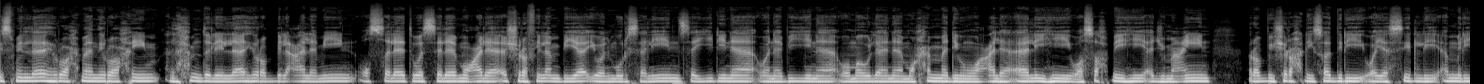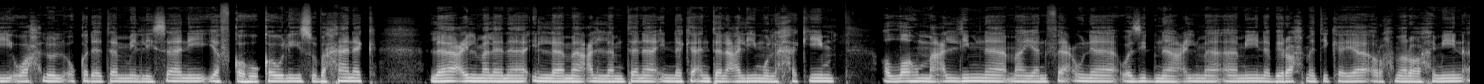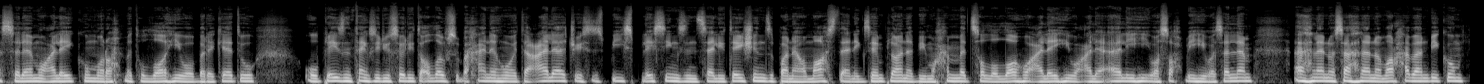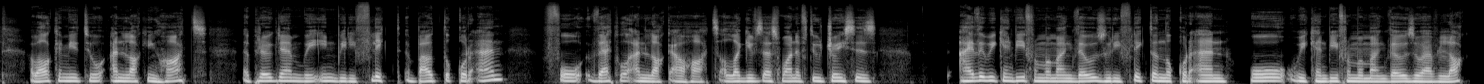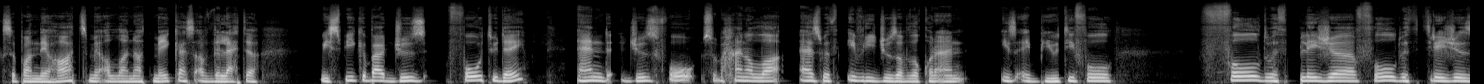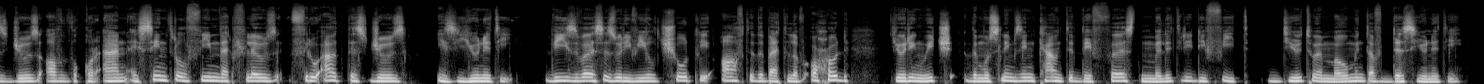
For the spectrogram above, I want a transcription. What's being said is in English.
بسم الله الرحمن الرحيم الحمد لله رب العالمين والصلاة والسلام على أشرف الأنبياء والمرسلين سيدنا ونبينا ومولانا محمد وعلى آله وصحبه أجمعين رب اشرح لي صدري ويسر لي أمري واحلل عقدة من لساني يفقه قولي سبحانك لا علم لنا إلا ما علمتنا إنك أنت العليم الحكيم اللهم علمنا ما ينفعنا وزدنا علما آمين برحمتك يا أرحم الراحمين السلام عليكم ورحمة الله وبركاته All praise and thanks are due solely to Allah subhanahu wa ta'ala. Traces peace, blessings and salutations upon our master and exemplar Nabi Muhammad sallallahu alayhi wa ala alihi wa sahbihi wa sallam. Ahlan wa sahlan wa marhaban bikum. I welcome you to Unlocking Hearts, a program wherein we reflect about the Quran for that will unlock our hearts. Allah gives us one of two choices. Either we can be from among those who reflect on the Quran, or we can be from among those who have locks upon their hearts. May Allah not make us of the latter. We speak about Juz 4 today, and Juz 4, subhanAllah, as with every Juz of the Quran, is a beautiful, filled with pleasure, filled with treasures Juz of the Quran. A central theme that flows throughout this Juz is unity. These verses were revealed shortly after the Battle of Uhud, during which the Muslims encountered their first military defeat due to a moment of disunity.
